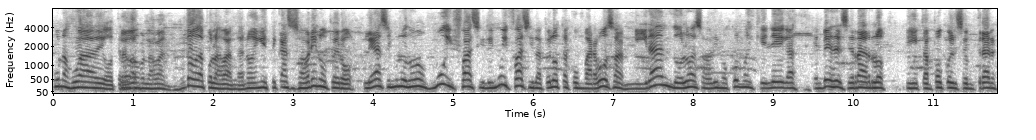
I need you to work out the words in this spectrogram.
una jugada de otra. Todas por las bandas. Todas por las bandas, ¿no? En este caso Sabrino, pero le hacen uno dos muy fácil y muy fácil la pelota con Barbosa, mirándolo a Sabrino cómo es que llega, en vez de cerrarlo y tampoco el centrar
